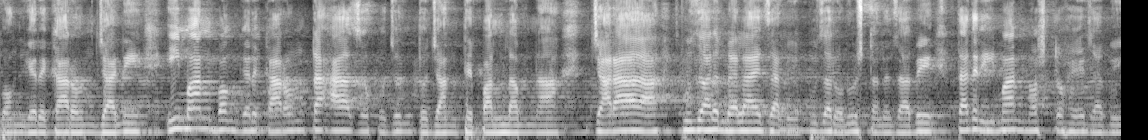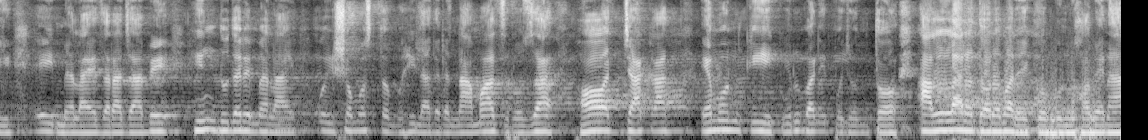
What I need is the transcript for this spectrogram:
বঙ্গের কারণ জানি ইমান বঙ্গের কারণটা আজও পর্যন্ত জানতে পারলাম না। যারা পূজার মেলায় যাবে, পূজার অনুষ্ঠানে যাবে, তাদের ইমান নষ্ট হয়ে যাবে। এই মেলায় যারা যাবে, হিন্দুদের মেলায় ওই সমস্ত মহিলাদের নামাজ, রোজা, হজ জাকাত এমনকি কুরবানি পর্যন্ত আল্লাহর দরবারে কবুল হবে না।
